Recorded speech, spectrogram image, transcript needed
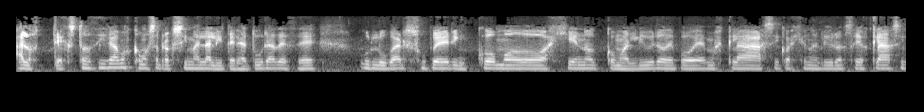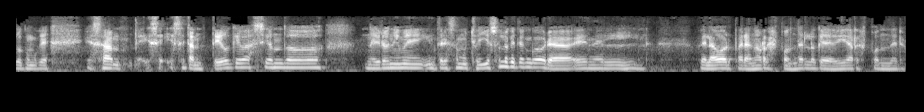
a los textos, digamos, cómo se aproxima la literatura desde un lugar súper incómodo, ajeno como el libro de poemas clásicos, ajeno al libro de ensayos clásicos, como que ese, tanteo que va haciendo Negroni me interesa mucho. Y eso es lo que tengo ahora en el velador para no responder lo que debía responder.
